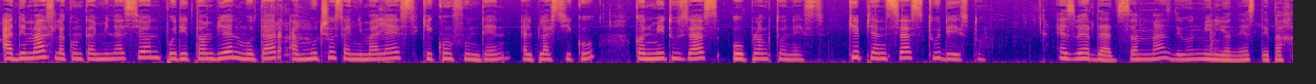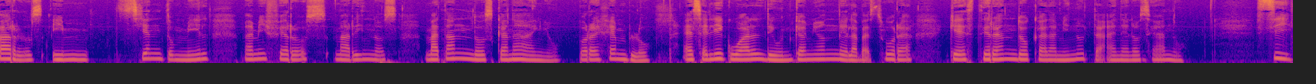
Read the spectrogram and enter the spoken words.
además la contaminación puede también matar a muchos animales que confunden el plástico con medusas o planctones. ¿Qué piensas tú de esto? Es verdad, son más de un millón de pájaros y ciento mil mamíferos marinos matando cada año. Por ejemplo, es el igual de un camión de la basura que estirando cada minuto en el océano. Sí,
